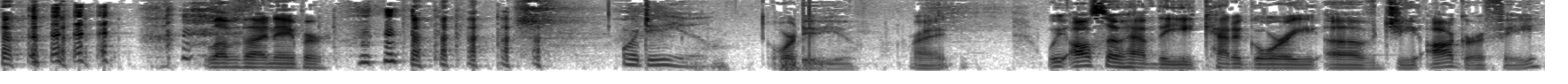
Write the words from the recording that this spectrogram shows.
Love thy neighbor. or do you? Or do you? Right. We also have the category of geography.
